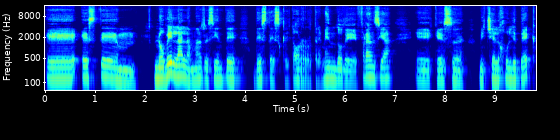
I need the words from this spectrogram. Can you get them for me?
eh, este mm, novela, la más reciente de este escritor tremendo de Francia, eh, que es eh, Michel Houellebecq,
